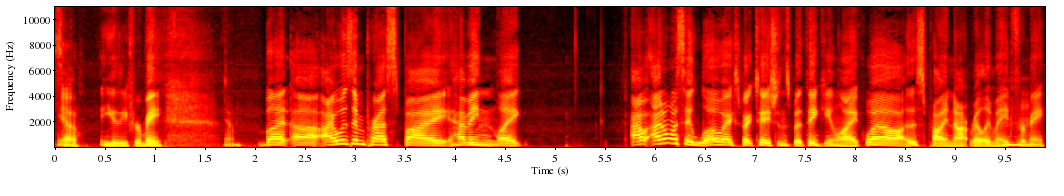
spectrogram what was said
So Yeah. easy for me. Yeah. But uh, I was impressed by having like, I, I don't want to say low expectations, but thinking like, well, this is probably not really made for me.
